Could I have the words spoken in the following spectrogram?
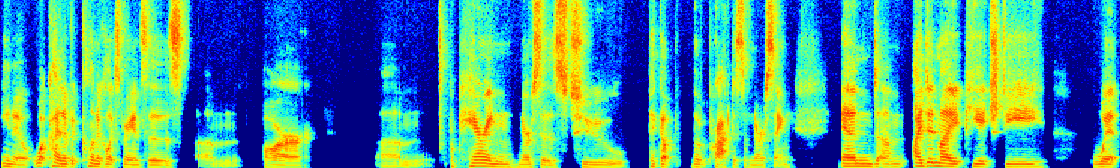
you know what kind of clinical experiences um, are um, preparing nurses to pick up the practice of nursing. And um, I did my PhD with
